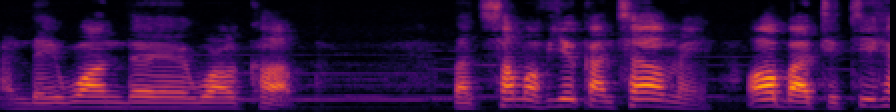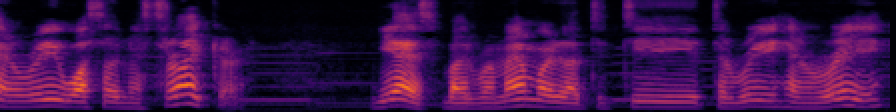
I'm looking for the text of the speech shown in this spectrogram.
and they won the World Cup. But some of you can tell me, oh, but Titi Henry was a striker. Yes, but remember that Titi Henry,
